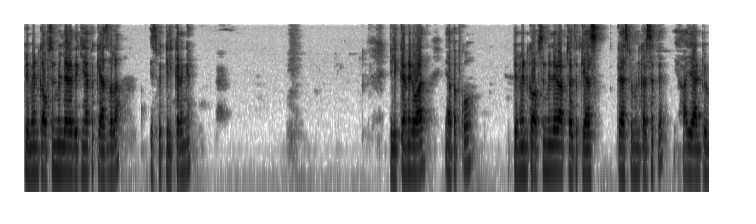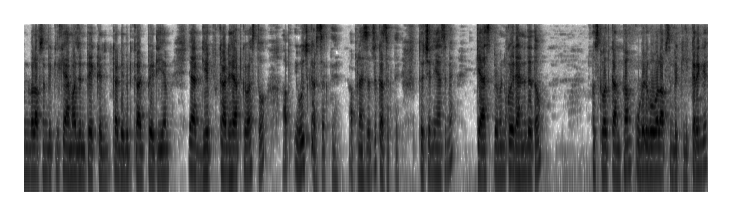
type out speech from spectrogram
पेमेंट का ऑप्शन मिल जाएगा। देखिए यहाँ पे कैश वाला, इस पर क्लिक करेंगे। क्लिक करने के बाद यहाँ पे आपको पेमेंट का ऑप्शन मिल जाएगा। आप चाहे तो कैश कैश पेमेंट कर सकते हैं। या एड पेमेंट वाला ऑप्शन पे क्लिक है। अमेजोन पे credit card debit card Paytm या गिफ्ट कार्ड है आपके पास तो आप यूज़ कर सकते हैं। अपना हिसाब से कर सकते हैं। तो चलिए यहाँ से मैं कैश पेमेंट को ही रहने देता हूँ। उसके बाद कंफर्म उबेर गूगल ऑप्शन पे क्लिक करेंगे।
